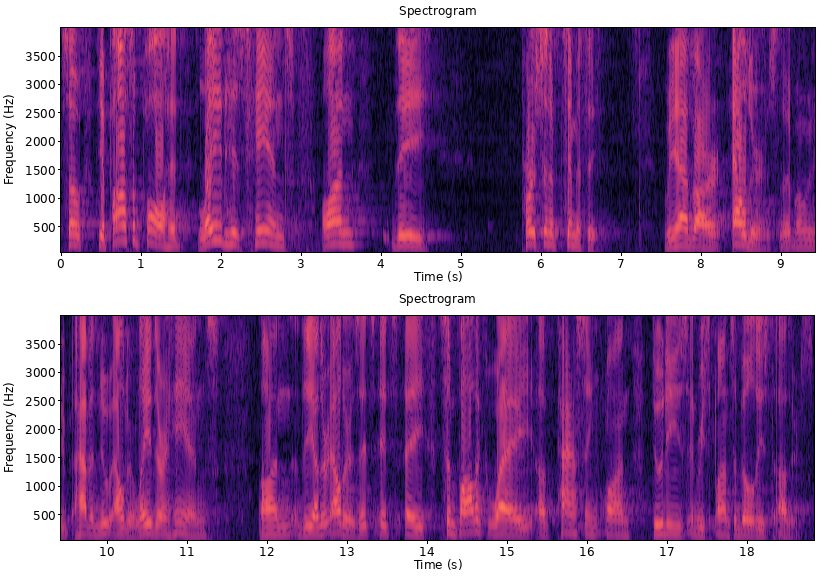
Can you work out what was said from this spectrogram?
So the apostle Paul had laid his hands on the person of Timothy. We have our elders, when we have a new elder, lay their hands on the other elders. It's, it's a symbolic way of passing on duties and responsibilities to others.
